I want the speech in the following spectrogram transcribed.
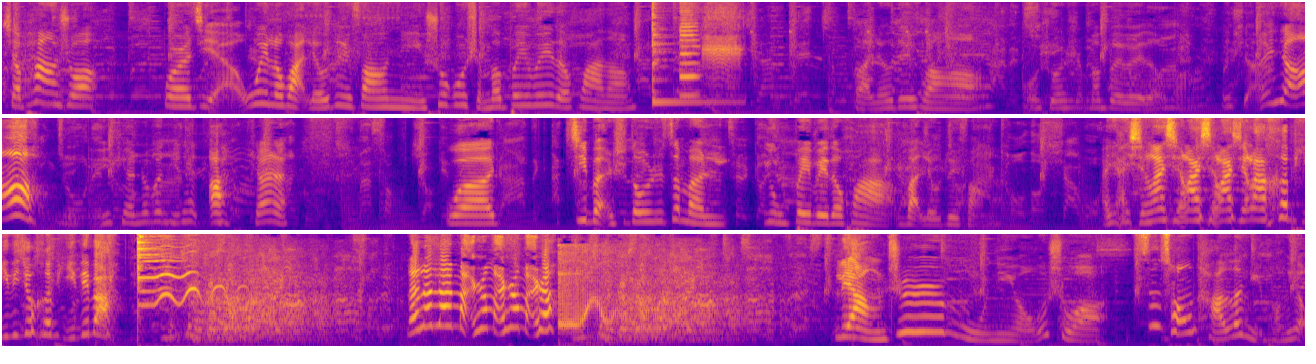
小胖说：“波儿姐，为了挽留对方，你说过什么卑微的话呢？”挽留对方啊，我说什么卑微的话？我想一想啊，一天这问题太啊，想想。我基本是都是这么用卑微的话挽留对方的。哎呀，行了行了行了行了，喝啤的就喝啤的吧。来来来，马上马上马上。两只母牛说：“自从谈了女朋友，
